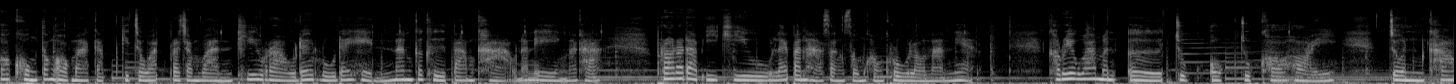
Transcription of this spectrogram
ก็คงต้องออกมากับกิจวัตรประจำวันที่เราได้รู้ได้เห็นนั่นก็คือตามข่าวนั่นเองนะคะ เพราะระดับ EQ และปัญหาสั่งสมของครูเหล่านั้นเนี่ยเขาเรียกว่ามันเออจุกอกจุกคอหอย จนเข้า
